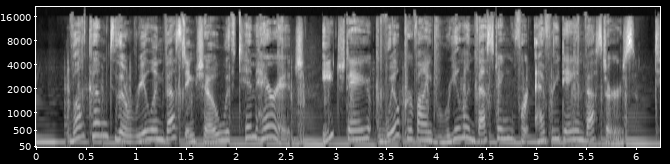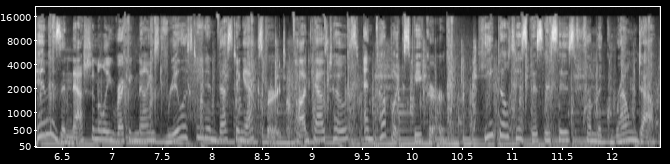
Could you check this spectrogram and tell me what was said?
Welcome to the Real Investing Show with Tim Herriage. Each day, we'll provide real investing for everyday investors. Is a nationally recognized real estate investing expert, podcast host, and public speaker. He built his businesses from the ground up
